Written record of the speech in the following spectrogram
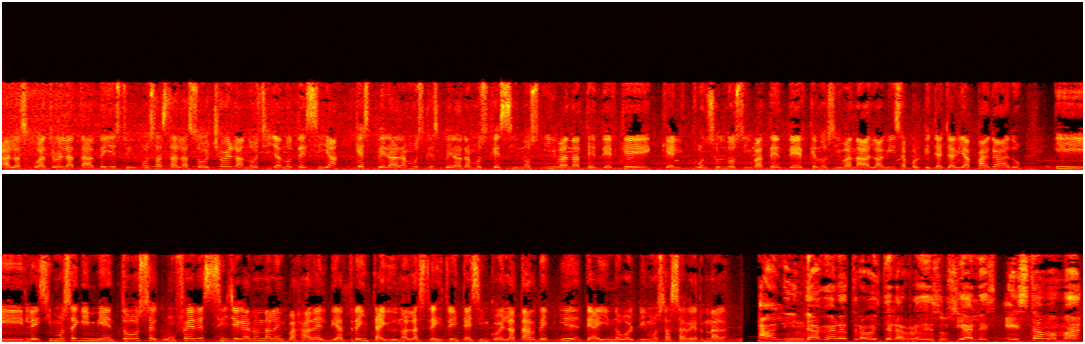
a las 4 de la tarde y estuvimos hasta las 8 de la noche y ya nos decía que esperáramos, que esperáramos que sí nos iban a atender, que, el cónsul nos iba a atender, que nos iban a dar la visa porque ella ya había pagado y le hicimos seguimiento según Fedes, sí llegaron a la embajada el día 31 a las 3 y 35 de la tarde y desde ahí no volvimos a saber nada. Al indagar a través de las redes sociales, esta mamá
